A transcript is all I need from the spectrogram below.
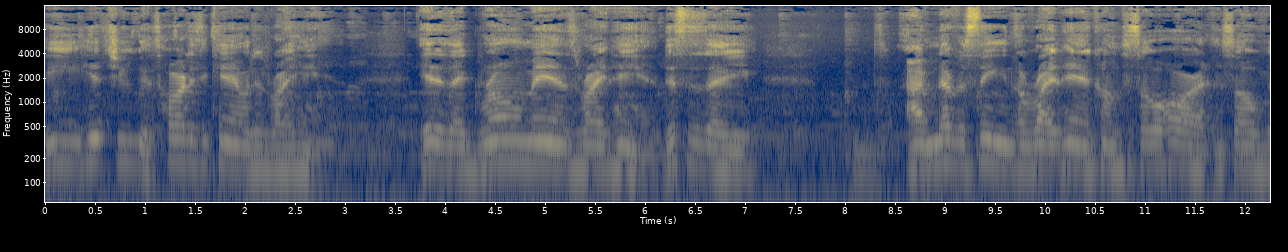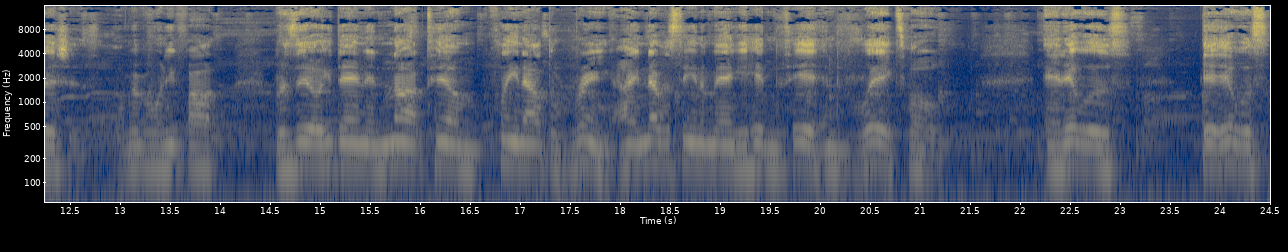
He hits you as hard as he can with his right hand. It is a grown man's right hand. This is a. I've never seen a right hand come so hard and so vicious. I remember when he fought Breazeale, he then and knocked him clean out the ring. I ain't never seen a man get hit in his head and his legs fold. And it was it, it was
